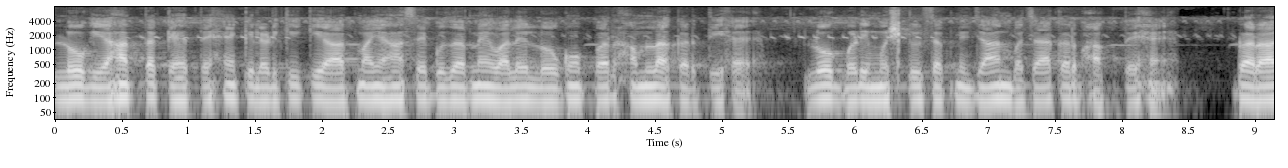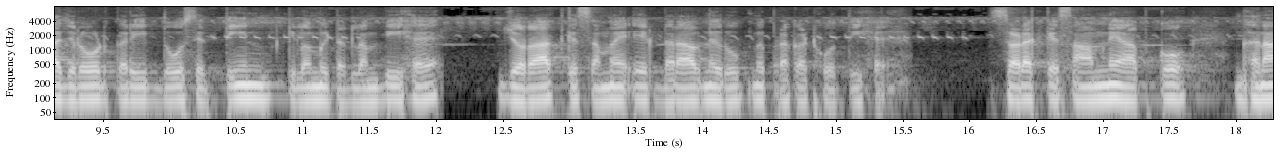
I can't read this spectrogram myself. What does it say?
लोग यहाँ तक कहते हैं कि लड़की की आत्मा यहाँ से गुजरने वाले लोगों पर हमला करती है। लोग बड़ी मुश्किल से अपनी जान बचाकर भागते हैं। गराज रोड करीब दो से तीन किलोमीटर लंबी है, जो रात के समय एक डरावने रूप में प्रकट होती है। सड़क के सामने आपको घना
